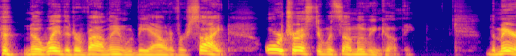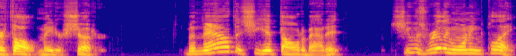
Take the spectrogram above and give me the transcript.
no way that her violin would be out of her sight or trusted with some moving company. The mere thought made her shudder. But now that she had thought about it, she was really wanting to play,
